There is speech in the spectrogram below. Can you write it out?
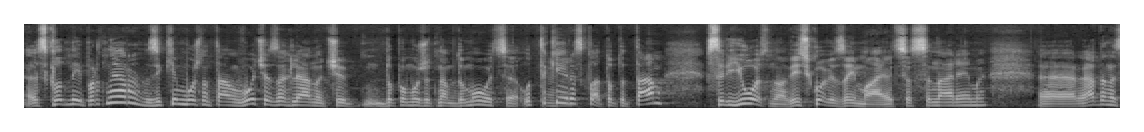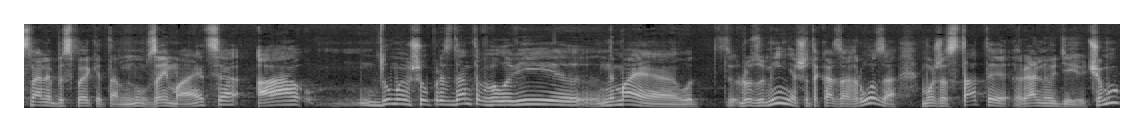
е, складний партнер, з яким можна там в очі заглянути, чи допоможуть нам домовитися. От такий розклад. Тобто там серйозно військові займаються сценаріями. е, Рада національної безпеки там ну займається. А думаю, що у президента в голові немає от розуміння, що така загроза може стати реальною дією. Чому?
